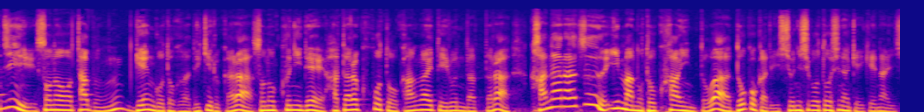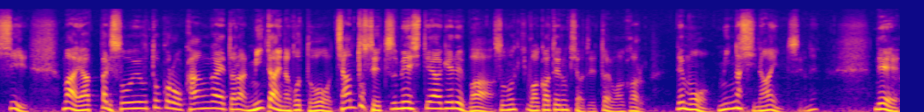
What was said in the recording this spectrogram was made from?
じその多分言語とかができるから、その国で働くことを考えているんだったら、必ず今の特派員とはどこかで一緒に仕事をしなきゃいけないし、まあ、やっぱりそういうところを考えたら、みたいなことをちゃんと説明してあげれば、その若手の記者は絶対わかる。でも、みんなしないんですよね。で、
